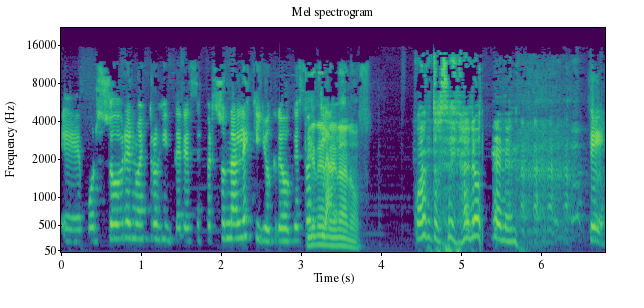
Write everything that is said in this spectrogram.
eh, por sobre nuestros intereses personales, que yo creo que eso es ¿Tienen clave. enanos? ¿Cuántos enanos tienen? Sí,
